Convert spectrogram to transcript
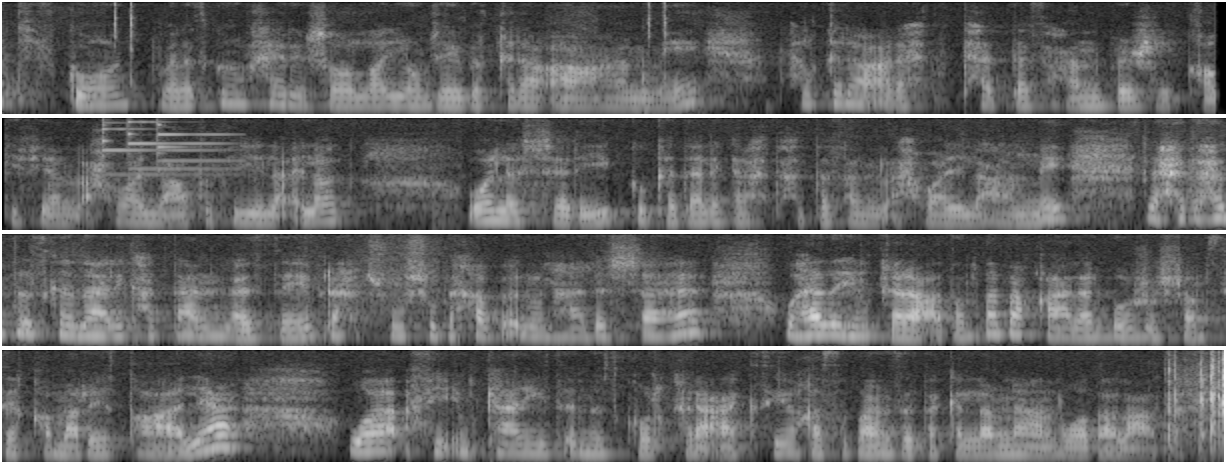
كيفكم؟ بتمنى تكونوا بخير إن شاء الله. اليوم جايبة قراءة عامة. هالقراءة رح تتحدث عن برج القوس كيف يعني الأحوال العاطفية لإلك وللشريك وكذلك رح تتحدث عن الأحوال العامة. رح أتحدث كذلك حتى عن العزاب رح نشوف شو بخبئ لهم هذا الشهر. وهذه القراءة تنطبق على البرج الشمسي قمري طالع وفي إمكانية أنه تكون قراءة كثير خاصة إذا تكلمنا عن الوضع العاطفي.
